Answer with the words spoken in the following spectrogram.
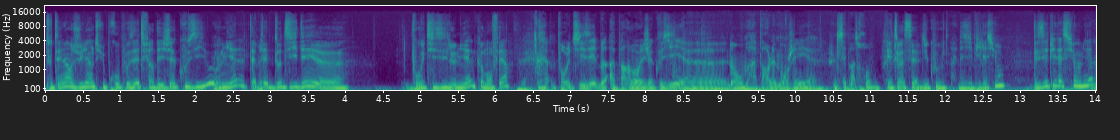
Tout à l'heure, Julien, tu proposais de faire des jacuzzis au miel. T'as peut-être d'autres idées euh, pour utiliser le miel Comment faire Pour l'utiliser, bah, à part dans les jacuzzi, euh, non, bah, à part le manger, euh, je ne sais pas trop. Et toi, Seb, du coup Des épilations Des épilations au miel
